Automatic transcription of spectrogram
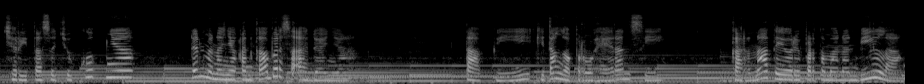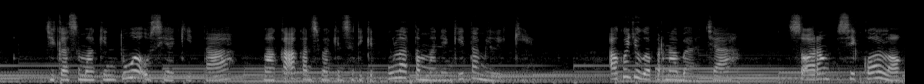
cerita secukupnya, dan menanyakan kabar seadanya. Tapi, kita nggak perlu heran sih, karena teori pertemanan bilang, jika semakin tua usia kita, maka akan semakin sedikit pula teman yang kita miliki. Aku juga pernah baca seorang psikolog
